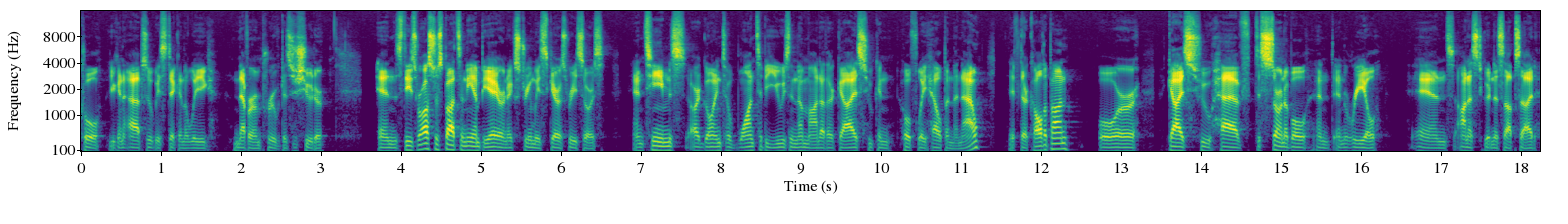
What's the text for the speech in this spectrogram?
cool, you can absolutely stick in the league. Never improved as a shooter. And these roster spots in the NBA are an extremely scarce resource, and teams are going to want to be using them on other guys who can hopefully help in the now if they're called upon, or guys who have discernible and, and real and honest to goodness upside.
